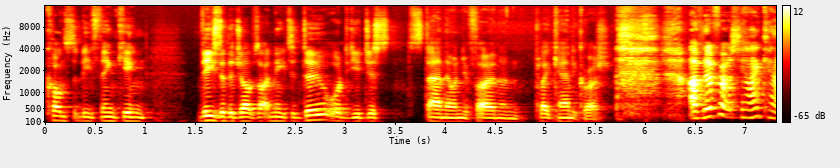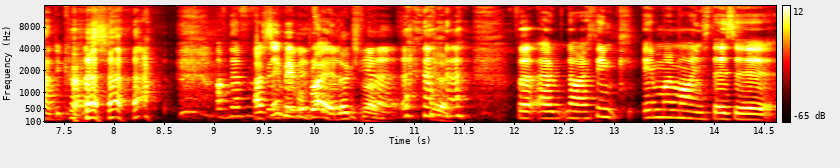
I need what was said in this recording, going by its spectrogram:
constantly thinking? These are the jobs I need to do, or do you just stand there on your phone and play Candy Crush? I've never actually had Candy Crush. I've never. I've seen people play it, it looks fun. Yeah. Yeah. but um, no, I think in my mind there's a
